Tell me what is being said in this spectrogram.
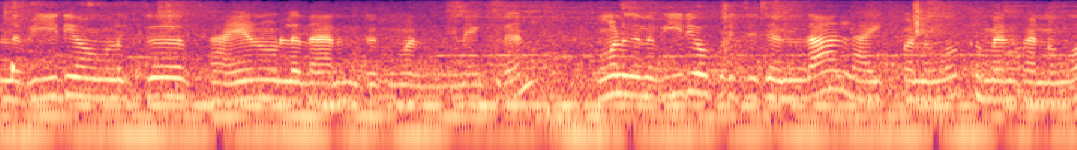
இந்த வீடியோ உங்களுக்கு பயனுள்ளதாக இருந்திருக்குமான்னு நினைக்கிறேன். உங்களுக்கு இந்த வீடியோ பிடிச்சிச்சிருந்தால் லைக் பண்ணுங்க கமெண்ட் பண்ணுங்க.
